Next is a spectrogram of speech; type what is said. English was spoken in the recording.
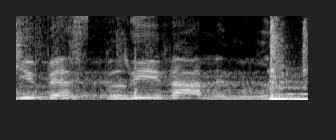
You best believe I'm in love.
